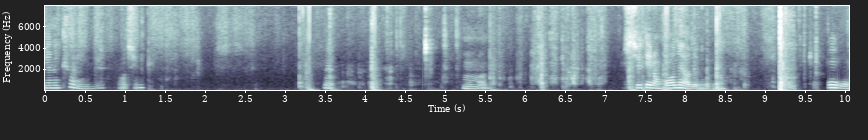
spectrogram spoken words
얘는 QR인데? 아직? 응. 잠깐만. CD랑 꺼내야 되는구나. 오고.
